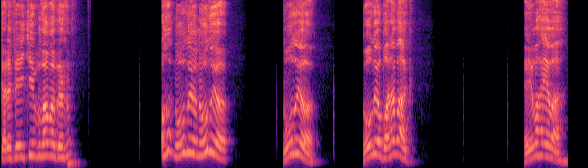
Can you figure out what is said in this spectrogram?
Kale F2'yi bulamadı. Aha ne oluyor ne oluyor? Ne oluyor? Ne oluyor bana bak. Eyvah eyvah.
